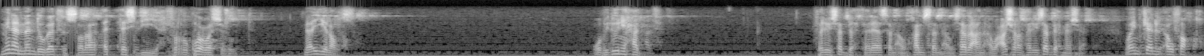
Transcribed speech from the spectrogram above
من المندوبات في الصلاة التسبيح في الركوع والسجود بأي لفظ؟ وبدون حد. فليسبح ثلاثا أو خمسا أو سبعا أو عشرا فليسبح ما شاء. وإن كان الأوفق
